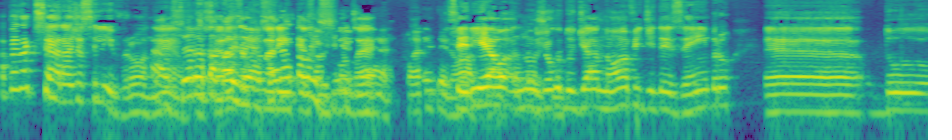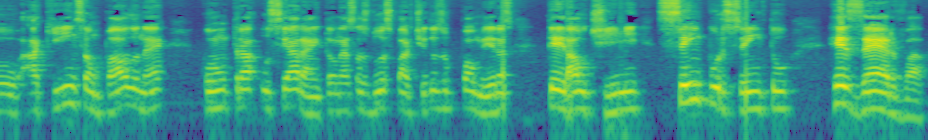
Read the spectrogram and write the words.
Apesar que o Ceará já se livrou, né? Ah, o Ceará está mais, tá é, 49, tá cima, é. 49, Seria no jogo do dia 9 de dezembro, é, do, aqui em São Paulo, né? Contra o Ceará. Então, nessas duas partidas, o Palmeiras terá o time 100% reserva.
